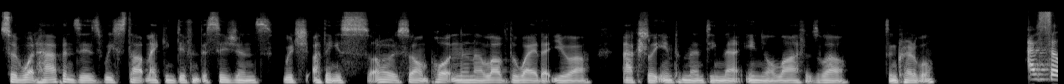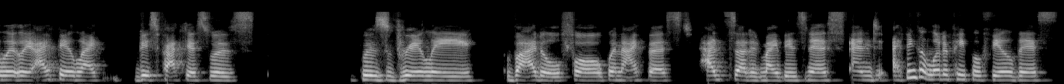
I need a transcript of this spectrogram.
So what happens is we start making different decisions which i think is so so important and i love the way that you are actually implementing that in your life as well. It's incredible Absolutely. I feel like this practice was was really vital for when I first had started my business. And I think a lot of people feel this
